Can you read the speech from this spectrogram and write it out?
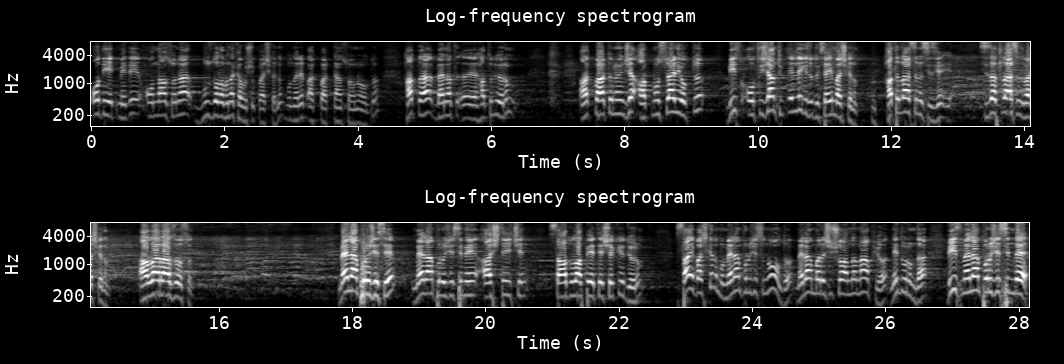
O da yetmedi. Ondan sonra buzdolabına kavuştuk başkanım. Bunlar hep AK Parti'den sonra oldu. Hatta ben hat- e, hatırlıyorum AK Parti'den önce atmosfer yoktu. Biz oksijen tüpleriyle geziyorduk Sayın Başkanım. Hatırlarsınız siz. Siz hatırlarsınız başkanım. Allah razı olsun. Melan projesi, Melan projesini açtığı için Sadullah Bey'e teşekkür ediyorum. Say Başkanım bu Melan projesi ne oldu? Melan Barajı şu anda ne yapıyor? Ne durumda? Biz Melan projesinde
